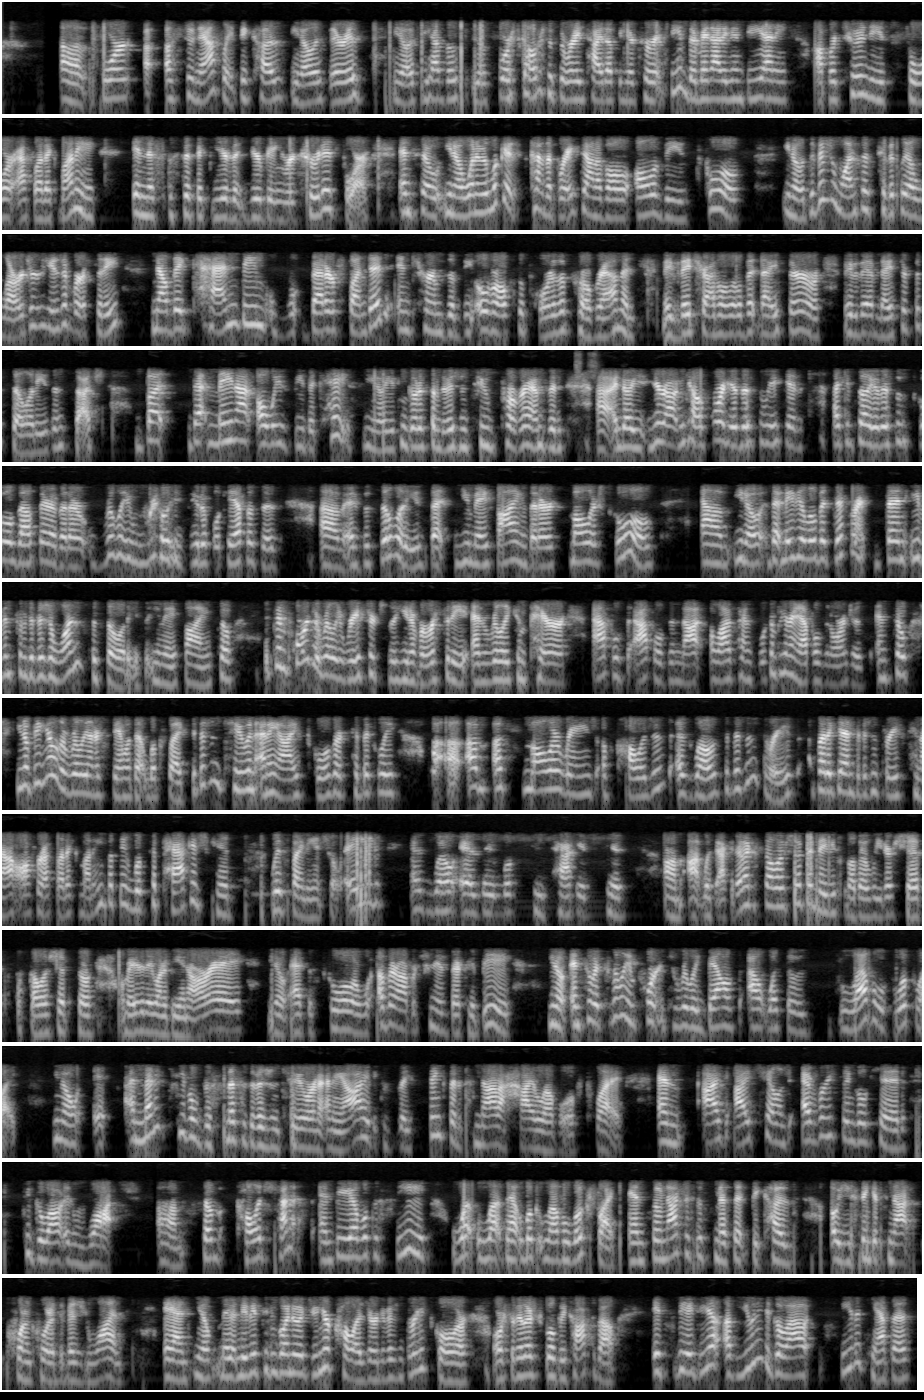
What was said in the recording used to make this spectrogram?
uh, for a, a student athlete because you know if there is you know if you have those those four scholarships already tied up in your current team, there may not even be any opportunities for athletic money in this specific year that you're being recruited for. And so, you know, when we look at kind of the breakdown of all, all of these schools, you know, Division One is typically a larger university. Now they can be better funded in terms of the overall support of the program, and maybe they travel a little bit nicer, or maybe they have nicer facilities and such. But that may not always be the case. You know, you can go to some Division two programs, and uh, I know you're out in California this week, and I can tell you there's some schools out there that are really, really beautiful campuses um, and facilities that you may find that are smaller schools um, you know, that may be a little bit different than even some Division One facilities that you may find. So it's important to really research the university and really compare apples to apples and not a lot of times we're comparing apples and oranges. And so, you know, being able to really understand what that looks like. Division two and NAI schools are typically a, a, a smaller range of colleges as well as Division threes. But again, Division threes cannot offer athletic money, but they look to package kids with financial aid as well as they look to package kids um, uh, with academic scholarship and maybe some other leadership scholarships, or or maybe they want to be an RA, you know, at the school, or what other opportunities there could be, you know. And so it's really important to really balance out what those levels look like. You know, it, and many people dismiss a Division two or an NAI because they think that it's not a high level of play. And I, I challenge every single kid to go out and watch um, some college tennis and be able to see what le- that look level looks like. And so not just dismiss it because oh you think it's not quote unquote a Division one, and you know maybe, it's even going to a junior college or a Division three school or or some other schools we talked about. It's the idea of you need to go out, see the campus,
